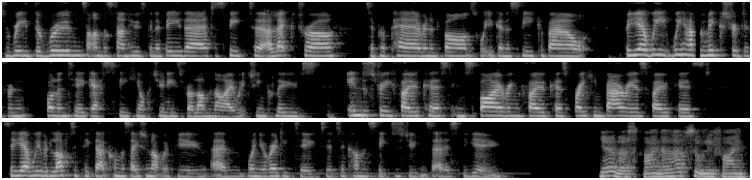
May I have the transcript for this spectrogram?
to read the room, to understand who's going to be there, to speak to a lecturer, to prepare in advance what you're going to speak about. But yeah, we, we have a mixture of different volunteer guest speaking opportunities for alumni, which includes industry focused, inspiring focused, breaking barriers focused, so yeah, we would love to pick that conversation up with you um, when you're ready to, to, to come and speak to students at LSBU. Yeah, that's fine. That's absolutely fine.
